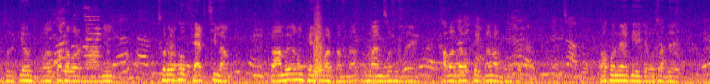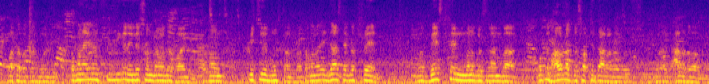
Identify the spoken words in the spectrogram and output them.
আসলে কেউ ওর কথা বলে না আমি ছোটো খুব ফ্যাট ছিলাম, তো আমি এরকম খেলতে পারতাম না। তখন আমি বসে বসে খাবার দাবার খেতাম আর বসে থাকতাম তখন আর কি যে ওর সাথে কথাবার্তা বলি। তখন একদম ফিজিক্যাল রিলেশনটা আমাদের হয়নি। তখন কিছুই বুঝতাম না। তখন আমি জাস্ট একটা ফ্রেন্ড আমার বেস্ট ফ্রেন্ড মনে করছিলাম বা ওকে ভালো লাগতো সবচেয়ে আলাদা আলাদাভাবে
